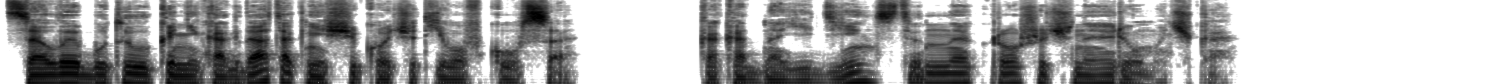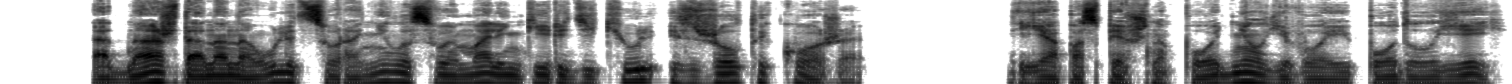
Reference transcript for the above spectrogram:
Целая бутылка никогда так не щекочет его вкуса, как одна единственная крошечная рюмочка. Однажды она на улице уронила свой маленький редикюль из желтой кожи. Я поспешно поднял его и подал ей.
